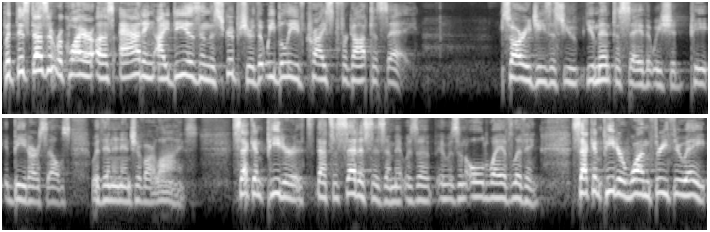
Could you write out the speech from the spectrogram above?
But this doesn't require us adding ideas in the scripture that we believe Christ forgot to say. Sorry, Jesus, you, you meant to say that we should beat ourselves within an inch of our lives. Second Peter, that's asceticism. It was, a, it was an old way of living. Second Peter 1, 3 through 8.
